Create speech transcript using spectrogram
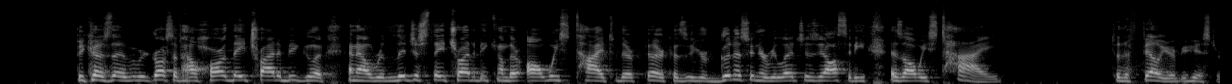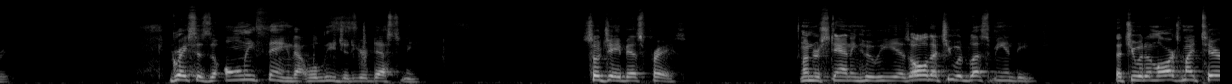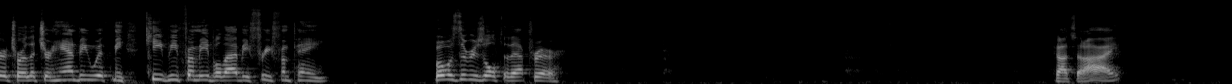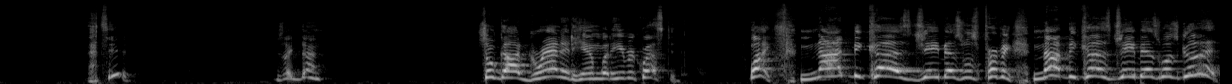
Because regardless of how hard they try to be good and how religious they try to become, they're always tied to their failure because your goodness and your religiosity is always tied to the failure of your history. Grace is the only thing that will lead you to your destiny. So Jabez prays, understanding who he is. Oh, that you would bless me indeed, that you would enlarge my territory, let your hand be with me, keep me from evil, that I be free from pain. What was the result of that prayer? God said, All right. That's it. He's like, Done. So God granted him what he requested. Why? Not because Jabez was perfect, not because Jabez was good.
